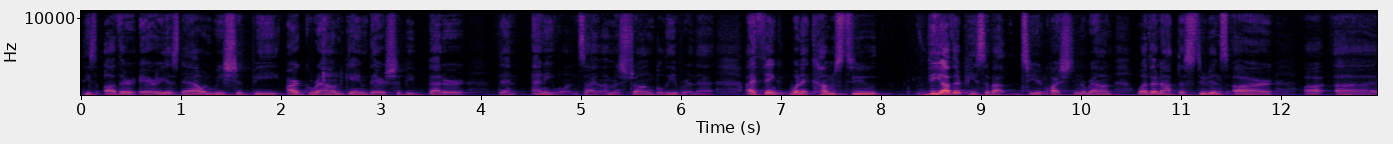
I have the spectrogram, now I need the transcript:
these other areas now, and we should be, our ground game there should be better than anyone's. I, I'm a strong believer in that. I think when it comes to the other piece about to your question around whether or not the students are, uh, uh,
